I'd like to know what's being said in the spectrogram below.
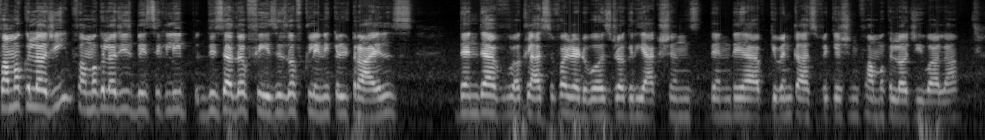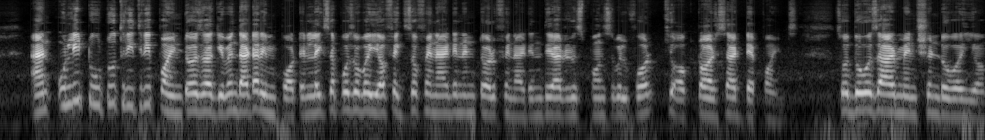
pharmacology pharmacology is basically these are the phases of clinical trials. Then they have classified adverse drug reactions. Then they have given classification pharmacology wala. And only two to three three pointers are given that are important. Like suppose over here fexofenadine and terfenadine they are responsible for torsade pointes so those are mentioned over here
